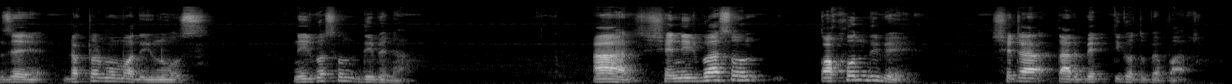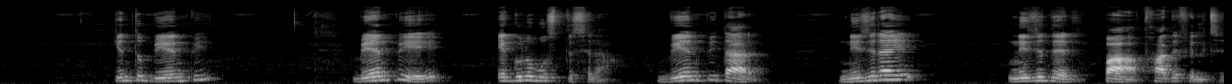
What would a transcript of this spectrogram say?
যে ডক্টর মোহাম্মদ ইউনুস নির্বাচন দিবে না। আর সে নির্বাচন কখন দিবে, সেটা তার ব্যক্তিগত ব্যাপার। কিন্তু বিএনপি বিএনপি এগুলো বুঝতেছে না। বিএনপি তার নিজেরাই নিজেদের পা ফাঁদে ফেলছে।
